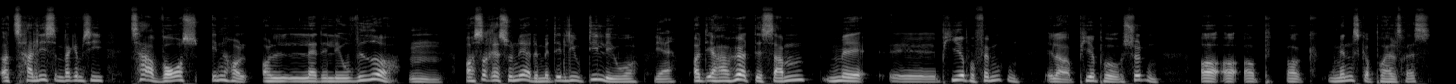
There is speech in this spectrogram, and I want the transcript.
og tager ligesom, hvad kan man sige, tager vores indhold og lader det leve videre. Mm. Og så resonerer det med det liv, de lever. Ja. Og jeg har hørt det samme med øh, piger på 15, eller piger på 17, og, og, og, og mennesker på 50.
